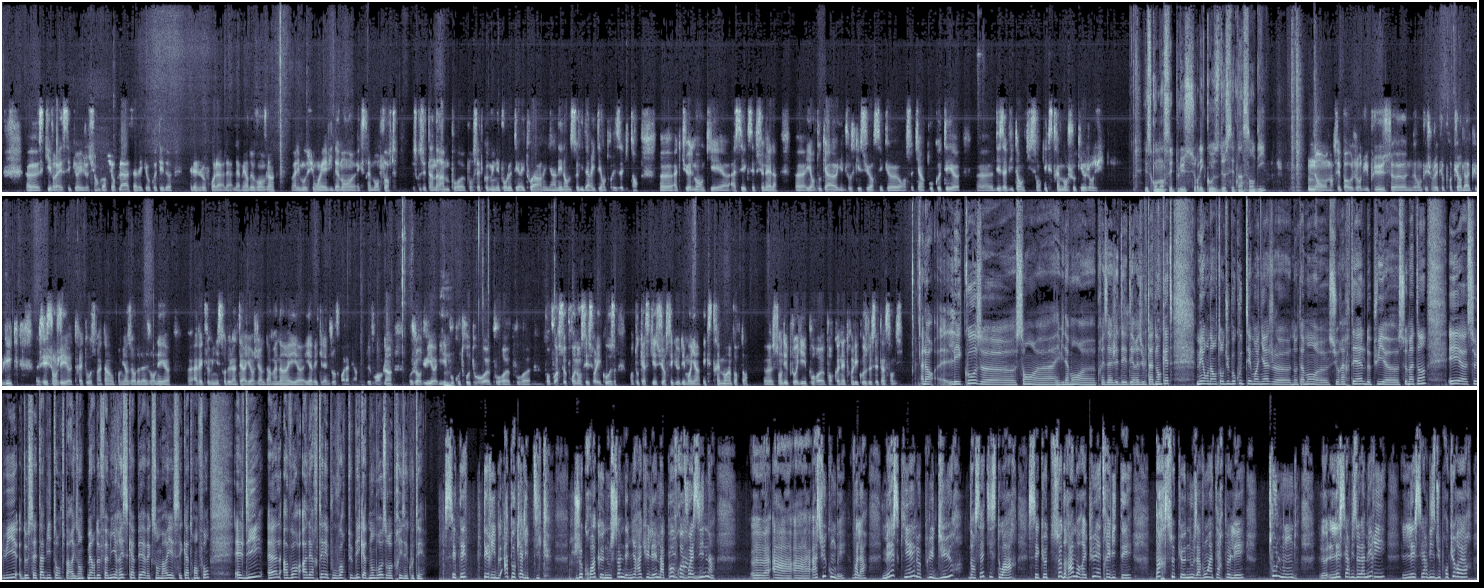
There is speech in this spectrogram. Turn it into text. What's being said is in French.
ce qui est vrai, c'est que je suis encore sur place avec aux côtés de Hélène Geoffroy, la, la, la maire de Vanvelin. Bah, L'émotion est évidemment extrêmement forte parce que c'est un drame pour pour cette commune et pour le territoire. Mais il y a un élan de solidarité entre les habitants euh, actuellement qui est euh, assez exceptionnel. Euh, et en tout cas, il y a une chose qui est sûre, c'est qu'on se tient aux côtés euh, des habitants qui sont extrêmement choqués aujourd'hui. Est-ce qu'on en sait plus sur les causes de cet incendie? Non, on n'en sait pas aujourd'hui plus. nous avons pu échanger avec le procureur de la République. J'ai échangé très tôt ce matin, aux premières heures de la journée, euh, avec le ministre de l'Intérieur Gérald Darmanin et, euh, et, avec Hélène Geoffroy, la maire de, Vaux-en-Velin. Aujourd'hui, euh, il est hmm. beaucoup trop tôt pour, pour, pour pouvoir se prononcer sur les causes. En tout cas, ce qui est sûr, c'est que des moyens extrêmement importants euh, sont déployés pour, euh, pour connaître les causes de cet incendie. Alors, les causes euh, sont évidemment présagées des, des, résultats de l'enquête, mais on a entendu beaucoup de témoignages, notamment sur RTL depuis ce matin, et celui de cette habitante, par exemple, mère de famille, rescapée avec son mari et ses quatre enfants. Elle dit, elle, avoir alerté les pouvoirs publics à de nombreuses reprises. Écoutez. C'était terrible, apocalyptique. Je crois que nous sommes des miraculés. Ma pauvre voisine euh, a, succombé. Voilà. Mais ce qui est le plus dur dans cette histoire, c'est que ce drame aurait pu être évité parce que nous avons interpellé tout le monde, les services de la mairie, les services du procureur.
